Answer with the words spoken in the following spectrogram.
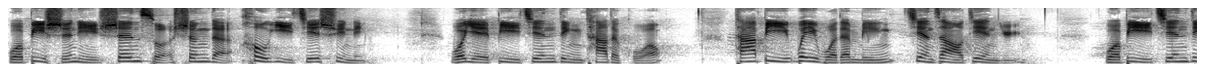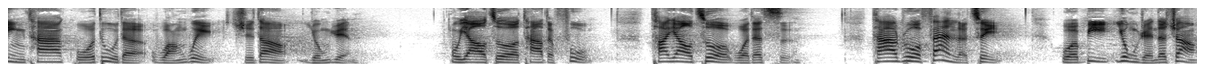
我必使你生所生的后裔接续你。我也必坚定他的国，他必为我的名建造殿宇。我必坚定他国度的王位，直到永远。我要做他的父，他要做我的子。他若犯了罪，我必用人的杖，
